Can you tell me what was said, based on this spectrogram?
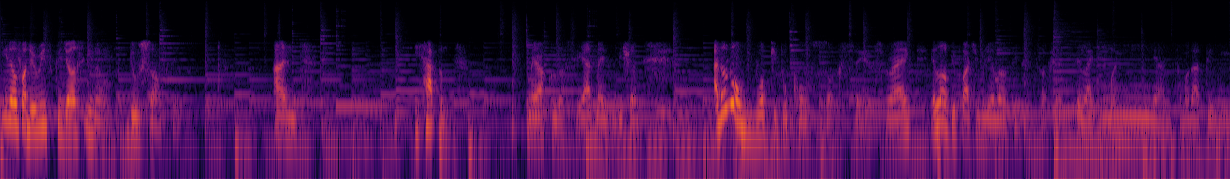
You know, for the risk to just, you know, do something and it happened miraculously. I had my exhibition. I don't know what people call success, right? A lot of people attribute a lot of things to success. They like money and some other things.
